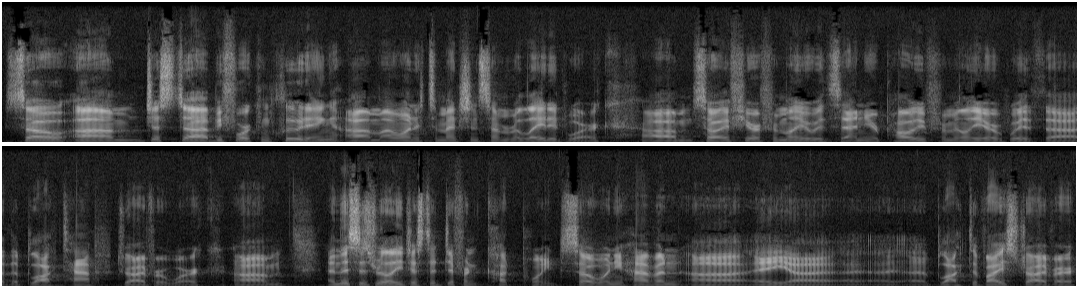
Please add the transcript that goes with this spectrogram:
So um, just uh, before concluding, um, I wanted to mention some related work. Um, so if you're familiar with Xen, you're probably familiar with uh, the block tap driver work. Um, and this is really just a different cut point. So when you have an, uh, a, uh, a, a, block device driver,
